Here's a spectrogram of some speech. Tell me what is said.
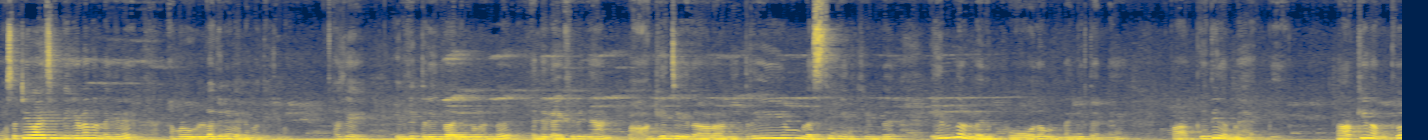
പോസിറ്റീവായി ചിന്തിക്കണം എന്നുണ്ടെങ്കിൽ നമ്മൾ ഉള്ളതിന് വില മതിക്കണം ഓക്കെ എനിക്ക് ഇത്രയും കാര്യങ്ങളുണ്ട്. എന്റെ ലൈഫിൽ ഞാൻ ഭാഗ്യം ചെയ്ത ആളാണ്. ഇത്രയും ബ്ലെസ്സിങ് എനിക്കുണ്ട് എന്നുള്ളൊരു ബോധമുണ്ടെങ്കിൽ തന്നെ പകുതി നമ്മൾ ചെയ്യും ബാക്കി നമുക്ക്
